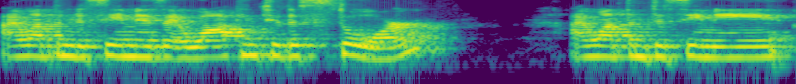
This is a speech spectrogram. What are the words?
I want them to see me as they walk into the store I want them to see me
